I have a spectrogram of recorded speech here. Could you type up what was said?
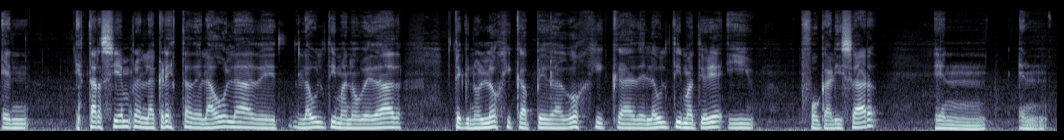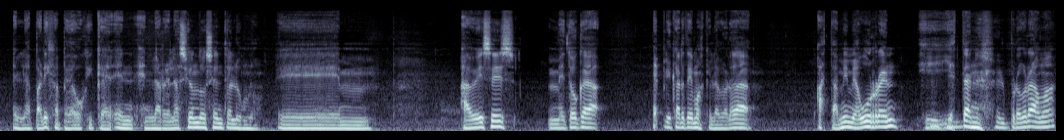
en estar siempre en la cresta de la ola de la última novedad tecnológica, pedagógica, de la última teoría y focalizar en, en, la pareja pedagógica, en, la relación docente-alumno. Em, a veces me toca explicar temas que la verdad hasta a mí me aburren y, y está en el programa,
